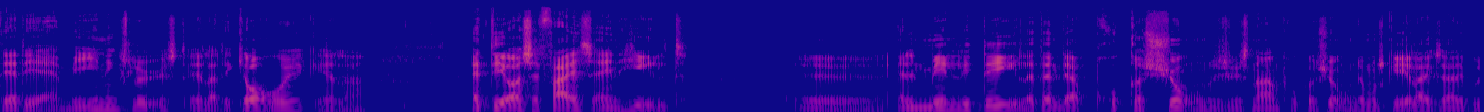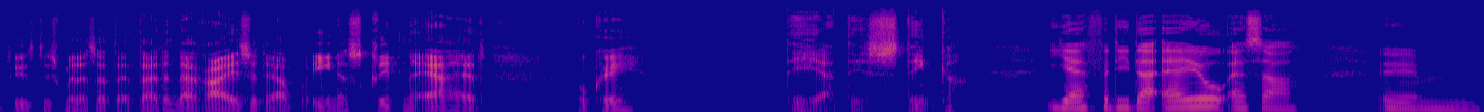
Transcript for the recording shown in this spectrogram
Det, er, det er meningsløst, eller det gjorde ikke, eller at det også er faktisk er en helt øh, almindelig del af den der progression, hvis vi skal snakke om progression, det er måske heller ikke særlig buddhistisk, men altså, der, der er den der rejse der, en af skridtene er, at okay, det her, det stinker. Ja, fordi der er jo, altså, øhm,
